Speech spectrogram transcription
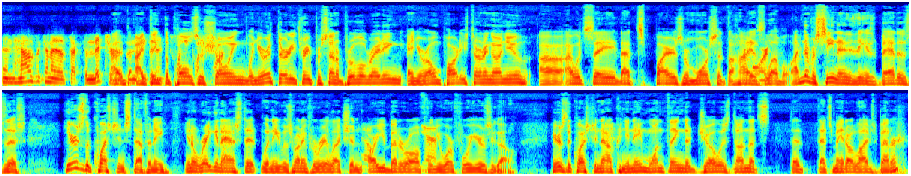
And how's it going to affect the midterms? I, I think the polls are showing when you're at 33% approval rating and your own party's turning on you, uh, I would say that's buyer's remorse at the highest Remorse. level. I've never seen anything as bad as this. Here's the question, Stephanie. You know, Reagan asked it when he was running for reelection. Are you better off Yeah. than you were four years ago? Here's the question now. Can you name one thing that Joe has done that's, that, that's made our lives better?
